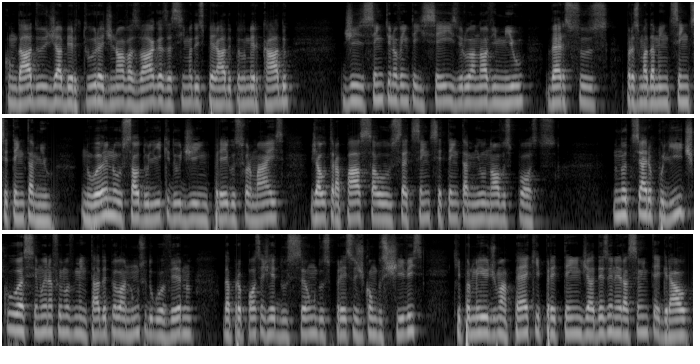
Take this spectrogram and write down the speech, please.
com dados de abertura de novas vagas acima do esperado pelo mercado, de 196,9 mil versus aproximadamente 170 mil. No ano, o saldo líquido de empregos formais já ultrapassa os 770 mil novos postos. No noticiário político, a semana foi movimentada pelo anúncio do governo da proposta de redução dos preços de combustíveis, que, por meio de uma PEC, pretende a desoneração integral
